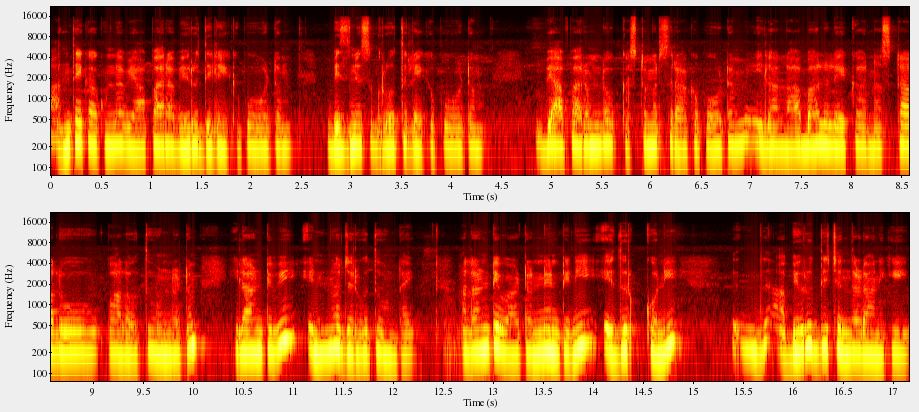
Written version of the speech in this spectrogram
అంతేకాకుండా వ్యాపార అభివృద్ధి లేకపోవటం బిజినెస్ గ్రోత్ లేకపోవటం వ్యాపారంలో కస్టమర్స్ రాకపోవటం ఇలా లాభాలు లేక నష్టాలు పాలవుతూ ఉండటం ఇలాంటివి ఎన్నో జరుగుతూ ఉంటాయి. అలాంటి వాటన్నింటినీ ఎదుర్కొని అభివృద్ధి చెందడానికి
